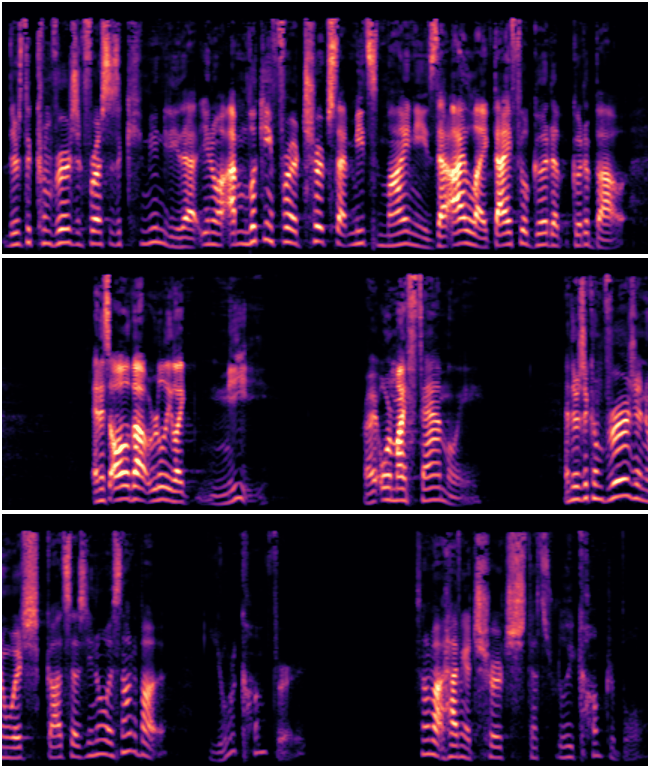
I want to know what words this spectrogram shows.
there's the conversion for us as a community that, you know, I'm looking for a church that meets my needs, that I like, that I feel good, good about. And it's all about really like me, right? Or my family. And there's a conversion in which God says, you know, it's not about your comfort. It's not about having a church that's really comfortable.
